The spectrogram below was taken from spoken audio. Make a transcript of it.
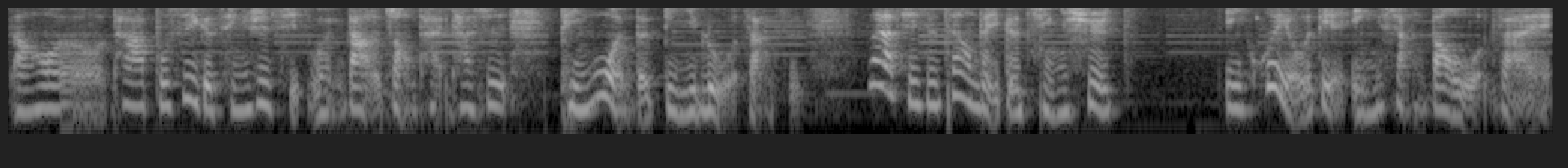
然后它不是一个情绪起伏很大的状态，它是平稳的低落这样子。那其实这样的一个情绪，也会有点影响到我在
